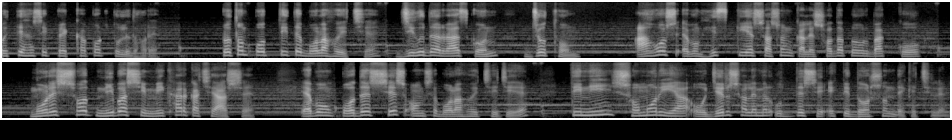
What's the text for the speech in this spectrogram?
ঐতিহাসিক প্রেক্ষাপট তুলে ধরে। প্রথম পত্তিতে বলা হয়েছে জিহুদার রাজগণ যোথম, আহস এবং হিসকিয়ের শাসনকালে সদাপ্রভুর বাক্য মোরেশ্বর নিবাসী মিখার কাছে আসে এবং পদের শেষ অংশে বলা হয়েছে যে তিনি সমরিয়া ও জেরুসালেমের উদ্দেশ্যে একটি দর্শন দেখেছিলেন।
